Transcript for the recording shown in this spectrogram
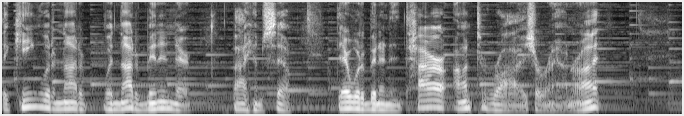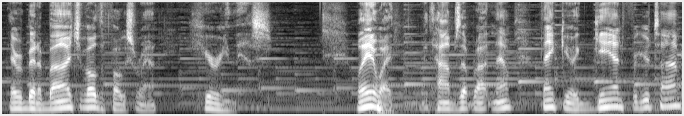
the king would not have, would not have been in there by himself. There would have been an entire entourage around, right? There would have been a bunch of other folks around hearing this. Well, anyway, the time's up right now. Thank you again for your time.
